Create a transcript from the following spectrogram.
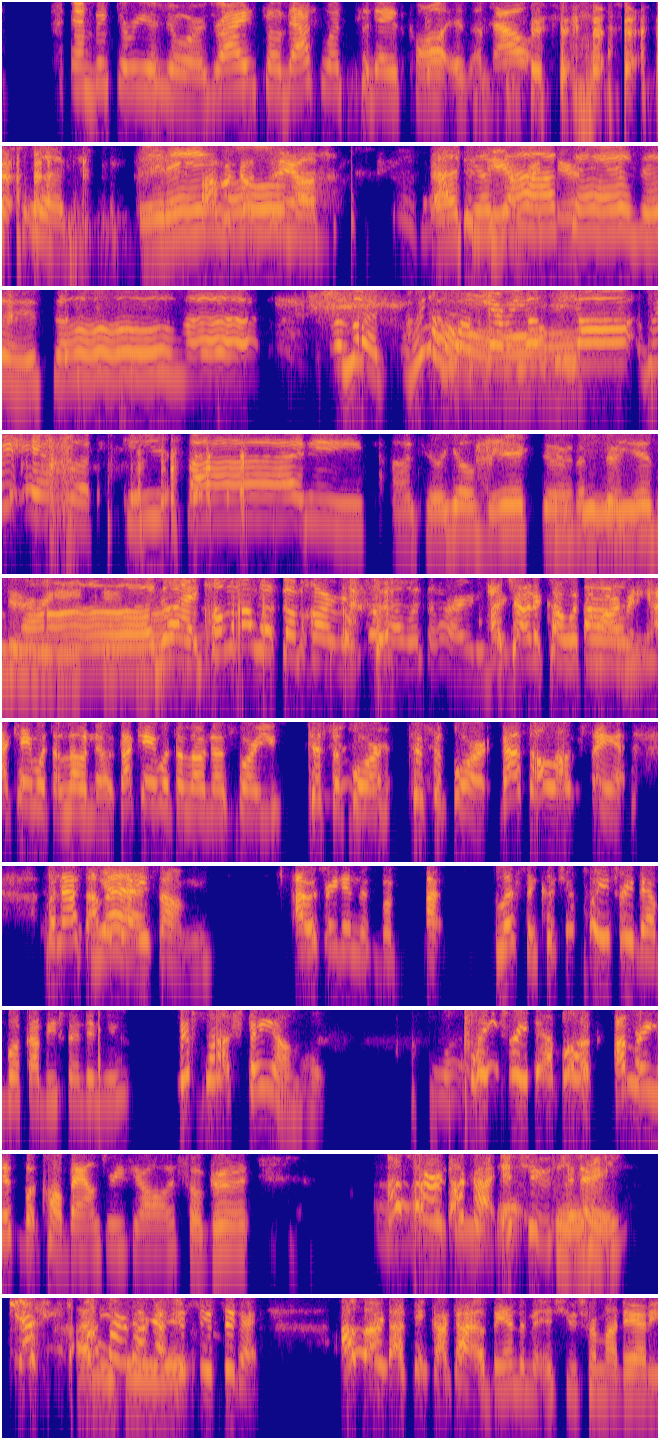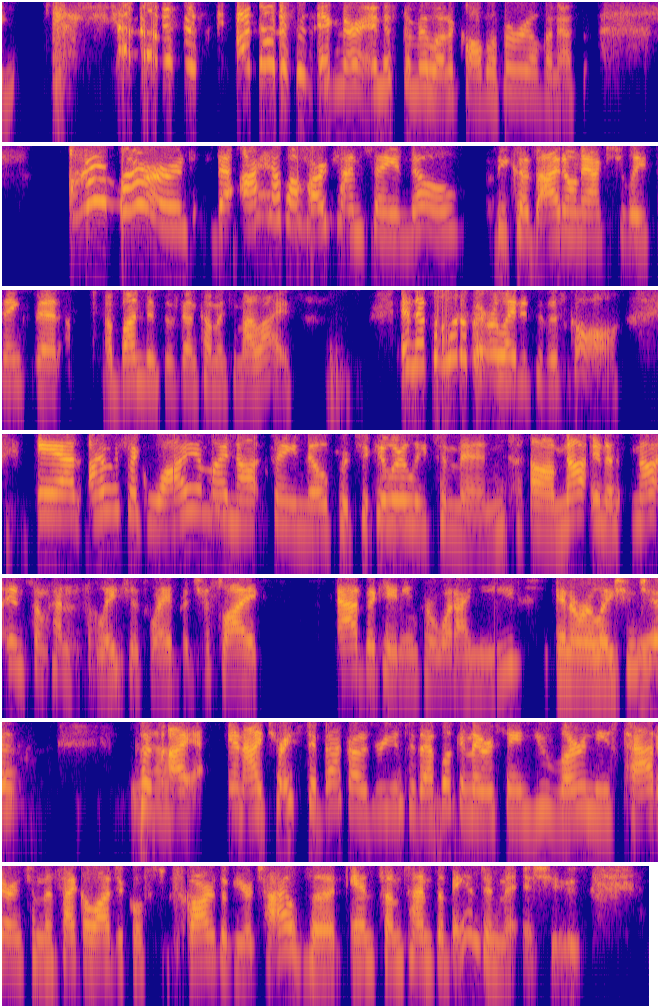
And victory is yours, right? So that's what today's call is about. Look, it ain't I'm gonna go sit over. That's the until jam right God there. says it's over. Uh, Look, we don't want karaoke, Oh. y'all. We and look, keep fighting until your victory victory is won. won. Like, come on with some harmony. Come on with some harmony. I try to come with the Um, harmony. I came with the low notes. I came with the low notes for you to support, to support. That's all I'm saying. Vanessa, I'm gonna tell you something. I was reading this book. I, listen, could you please read that book I'll be sending you? It's not spam. What? Please read that book. I'm reading this book called Boundaries, y'all. It's so good. I oh, learned I got issues today. Yes, I I, need learned to I got it. issues today. I learned I think I got abandonment issues from my daddy. I know this is I know this is ignorant and it's the middle of the call, but for real, Vanessa. I learned that I have a hard time saying no because I don't actually think that abundance is going to come into my life. And that's a little bit related to this call. And I was like, why am I not saying no, particularly to men? Um, not in a not in some kind of salacious way, but just like advocating for what I need in a relationship because I and I traced it back. I was reading through that book, and they were saying you learn these patterns from the psychological scars of your childhood and sometimes abandonment issues.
